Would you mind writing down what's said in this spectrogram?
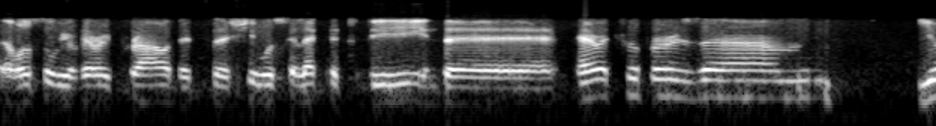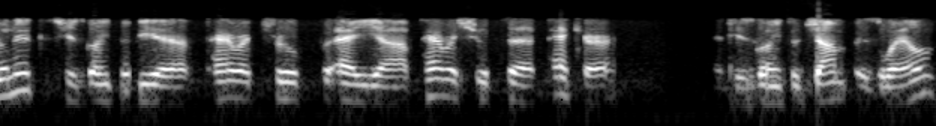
Also, we are very proud that uh, she was selected to be in the paratroopers. Um, unit. She's going to be a paratroop, a parachute packer, and she's going to jump as well.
